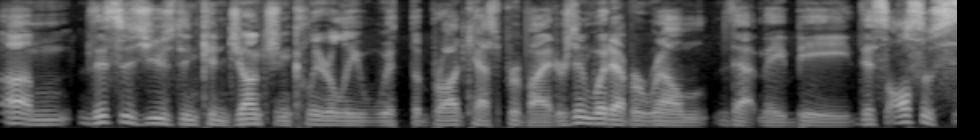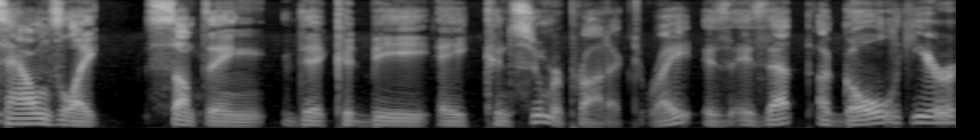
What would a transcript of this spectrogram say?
Um, this is used in conjunction clearly with the broadcast providers in whatever realm that may be. This also sounds like something that could be a consumer product, right? Is is that a goal here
